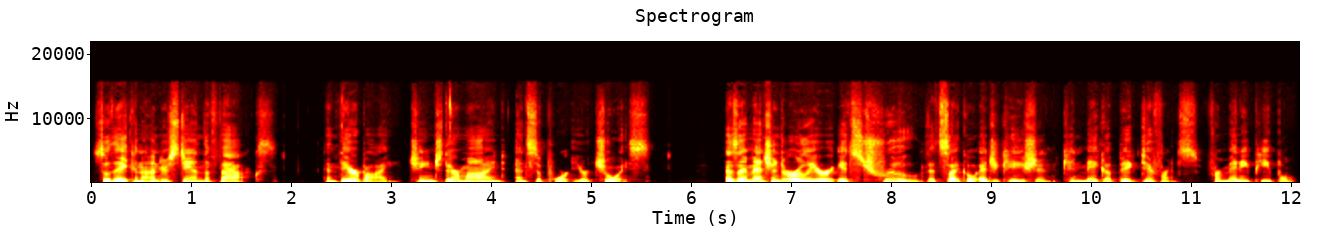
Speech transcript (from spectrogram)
so they can understand the facts and thereby change their mind and support your choice. As I mentioned earlier, it's true that psychoeducation can make a big difference for many people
